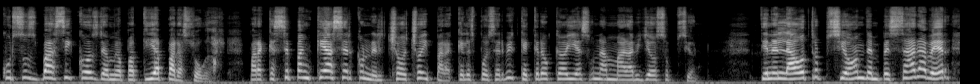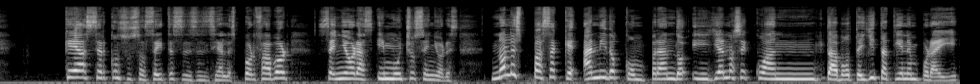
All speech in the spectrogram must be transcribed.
cursos básicos de homeopatía para su hogar, para que sepan qué hacer con el chocho y para qué les puede servir, que creo que hoy es una maravillosa opción. Tienen la otra opción de empezar a ver qué hacer con sus aceites esenciales. Por favor, señoras y muchos señores, ¿no les pasa que han ido comprando y ya no sé cuánta botellita tienen por ahí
